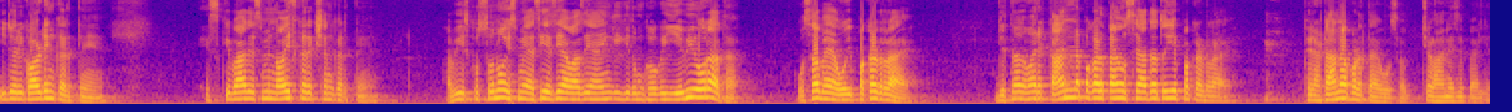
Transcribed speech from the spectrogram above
ये जो रिकॉर्डिंग करते हैं, इसके बाद इसमें नॉइज़ करेक्शन करते हैं। अभी इसको सुनो, इसमें ऐसी ऐसी आवाज़ें आएँगी कि तुम कहोगे, ये भी हो रहा था, वो सब है वही पकड़ रहा है। जितना तुम्हारे कान न पकड़ पाए, उससे ज़्यादा तो ये पकड़ रहा है। फिर हटाना पड़ता है वो सब, चढ़ाने से पहले।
